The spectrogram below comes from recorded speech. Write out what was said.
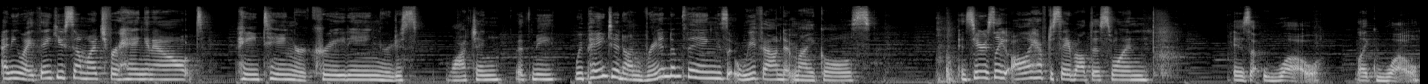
Anyway, thank you so much for hanging out, painting or creating or just watching with me. We painted on random things we found at Michael's. And seriously, all I have to say about this one is whoa. Like, whoa.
